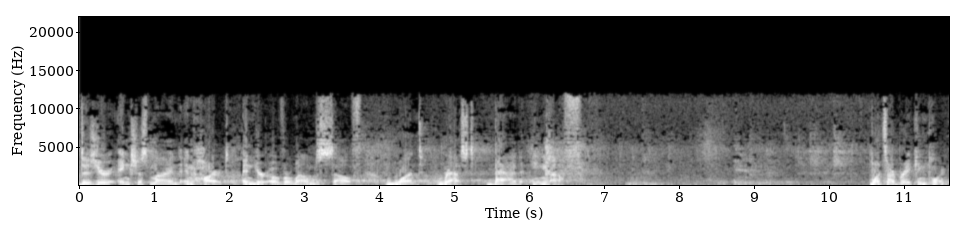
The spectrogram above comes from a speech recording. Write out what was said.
Does your anxious mind and heart and your overwhelmed self want rest bad enough? What's our breaking point?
